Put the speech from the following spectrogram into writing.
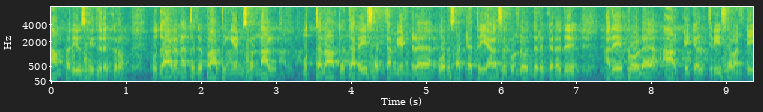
நாம் பதிவு செய்திருக்கிறோம். உதாரணத்துக்கு பார்த்தீங்கன்னு சொன்னால் முத்தலாக்கு தடை சட்டம் என்ற ஒரு சட்டத்தை அரசு கொண்டு வந்திருக்கிறது. அதே போல ஆர்டிகல் த்ரீ செவன்டி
